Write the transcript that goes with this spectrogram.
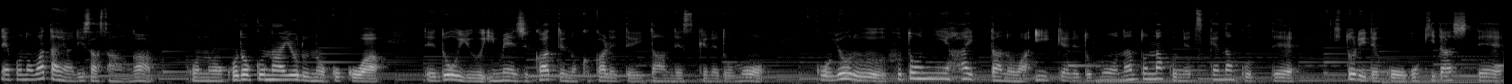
で、この綿谷りささんが、この孤独な夜のココアでどういうイメージかっていうのを書かれていたんですけれどもこう夜布団に入ったのはいいけれどもなんとなく寝つけなくって一人でこう起き出して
